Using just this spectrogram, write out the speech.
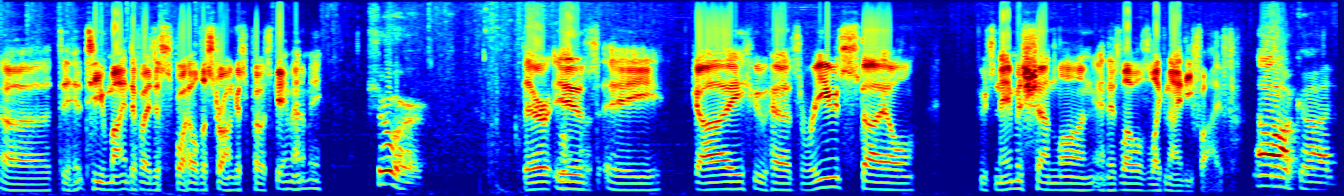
uh, do, do you mind if I just spoil the strongest post game enemy? sure, There is a guy who has Ryu's style, whose name is Shenlong, and his level's like 95. Oh god.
